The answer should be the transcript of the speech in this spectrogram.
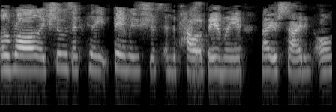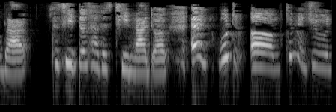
Overall like shows like family relationships and the power of family by your side and all that. Because he does have his team Mad Dog. And Wood um Kim and June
